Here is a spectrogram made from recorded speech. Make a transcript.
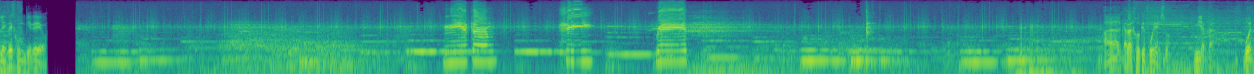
les dejo un video. Nieta. Sí. Red. Ah, carajo, ¿qué fue eso? Mierda. Bueno,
